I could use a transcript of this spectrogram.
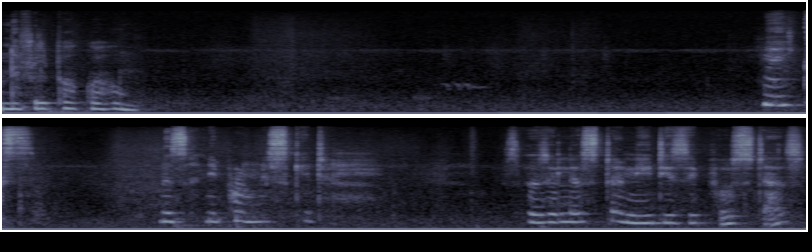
Una feel poa kwa home? Nix, Naweza ni promise kitu. So zile sitani hizi posters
